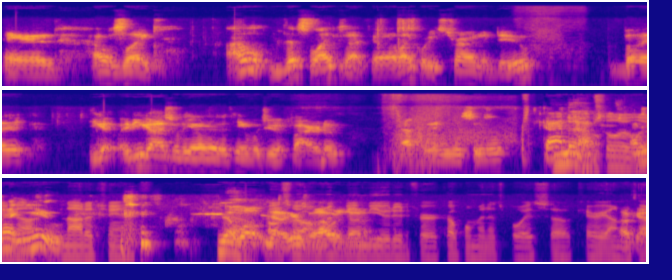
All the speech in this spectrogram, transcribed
and I was like, I don't dislike Zac Taylor. I like what he's trying to do, but you get, if you guys were the owner of the team, would you have fired him after the end of the season? God, No. no. Absolutely I'm not you. Not a chance. Yeah, well, no. Also, here's what I'm I would have done. muted for a couple minutes, boys. So carry on. Okay.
